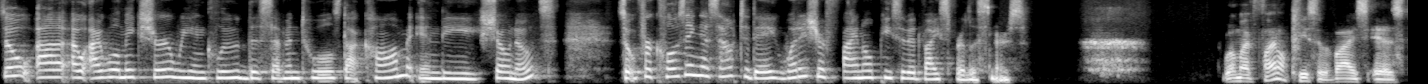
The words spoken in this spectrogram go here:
So uh, I, I, will make sure we include the seventools.com in the show notes. So for closing us out today, what is your final piece of advice for listeners? Well, my final piece of advice is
